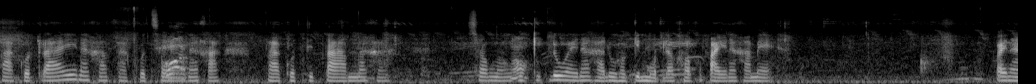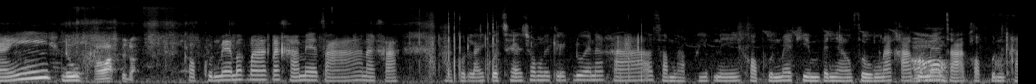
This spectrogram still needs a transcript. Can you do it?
ฝากกดไลค์นะคะ ฝากกดแชร์นะคะ ฝากกดติดตามนะคะ ช่องน้องกุ๊กกิ๊กด้วยนะคะ ดูเขากินหมดแล้วเขาก็ไปนะคะแม่ ไปไหน ดูเพราะว่าเป็นหรอขอบคุณแม่มากๆนะคะ แม่จ้านะคะฝากกดไลค์กดแชร์ช่องเล็ก ๆ ด้วยนะคะสำหรับคลิปนี้ขอบคุณแม่คิมเป็นอย่างสูงนะคะ คุณแม่จ๋าขอบคุณค่ะ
